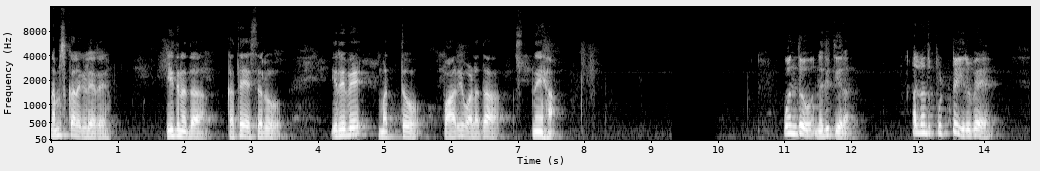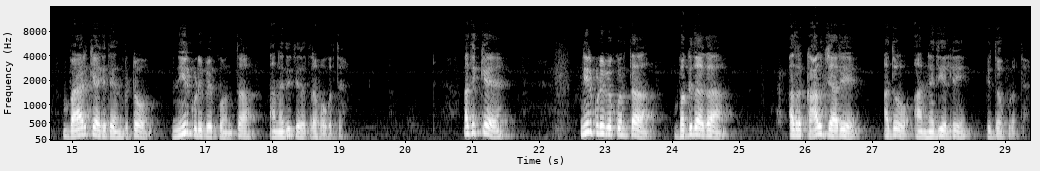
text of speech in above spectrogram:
ನಮಸ್ಕಾರ ಗೆಳೆಯರೆ. ಈ ದಿನದ ಕಥೆ ಹೆಸರು ಇರುವೆ ಮತ್ತು ಪಾರಿವಾಳದ ಸ್ನೇಹ. ಒಂದು ನದಿ ತೀರ. ಅಲ್ಲೊಂದು ಪುಟ್ಟ ಇರುವೆ ಬಾರಿಕೆ ಆಗಿದೆ ಅಂದ್ಬಿಟ್ಟು ನೀರು ಕುಡಿಬೇಕು ಅಂತ ಆ ನದಿ ತೀರ ಹತ್ರ ಹೋಗುತ್ತೆ. ಅದಕ್ಕೆ ನೀರು ಕುಡಿಬೇಕು ಅಂತ ಬಗ್ಗದಾಗ ಅದರ ಕಾಲು ಜಾರಿ ಅದು ಆ ನದಿಯಲ್ಲಿ ಬಿದ್ದೋಗ್ಬಿಡುತ್ತೆ.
